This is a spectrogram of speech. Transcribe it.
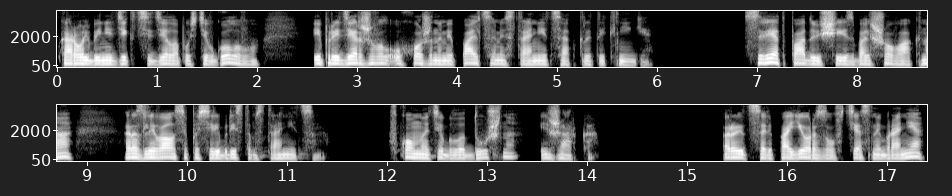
Король Бенедикт сидел, опустив голову, и придерживал ухоженными пальцами страницы открытой книги. Свет, падающий из большого окна, разливался по серебристым страницам. В комнате было душно и жарко. Рыцарь поёрзал в тесной броне,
